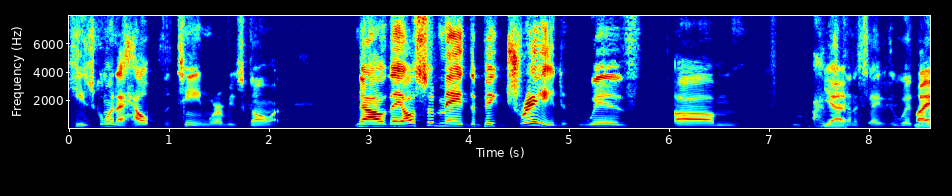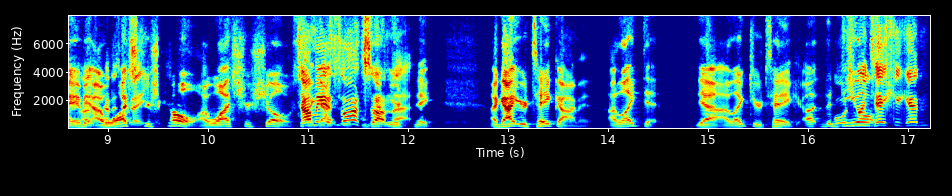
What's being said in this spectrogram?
he's going to help the team wherever he's going. Now, they also made the big trade with um I yeah. was going to say with Miami. I watched say, your show. I watched your show. So tell me your thoughts on that. Take. I got your take on it. I liked it. Yeah, I liked your take. Uh, the what deal. was my take again?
